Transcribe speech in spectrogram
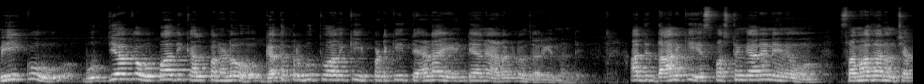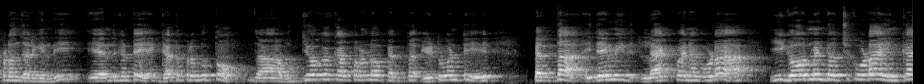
మీకు ఉద్యోగ ఉపాధి కల్పనలో గత ప్రభుత్వానికి ఇప్పటికీ తేడా ఏంటి అని అడగడం జరిగిందండి. అది దానికి స్పష్టంగానే నేను సమాధానం చెప్పడం జరిగింది. ఎందుకంటే గత ప్రభుత్వం ఉద్యోగ కల్పనలో పెద్ద ఎటువంటి పెద్ద ఇదేమీ లేకపోయినా కూడా ఈ గవర్నమెంట్ వచ్చి కూడా ఇంకా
